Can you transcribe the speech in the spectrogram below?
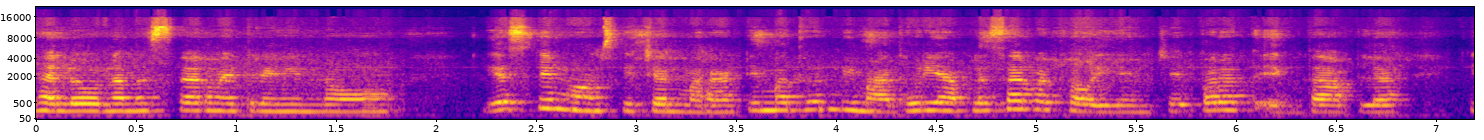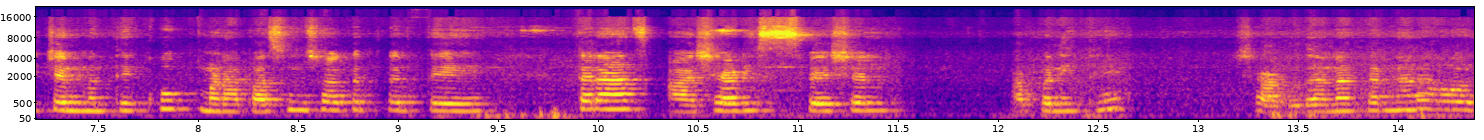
हॅलो नमस्कार मैत्रिणींनो. एस के मॉम्स किचन मराठीमधून मी माधुरी आपल्या सर्व खवय्यांचे परत एकदा आपल्या किचनमध्ये खूप मनापासून स्वागत करते. तर आज आषाढी स्पेशल आपण इथे साबुदाणा करणार आहोत.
